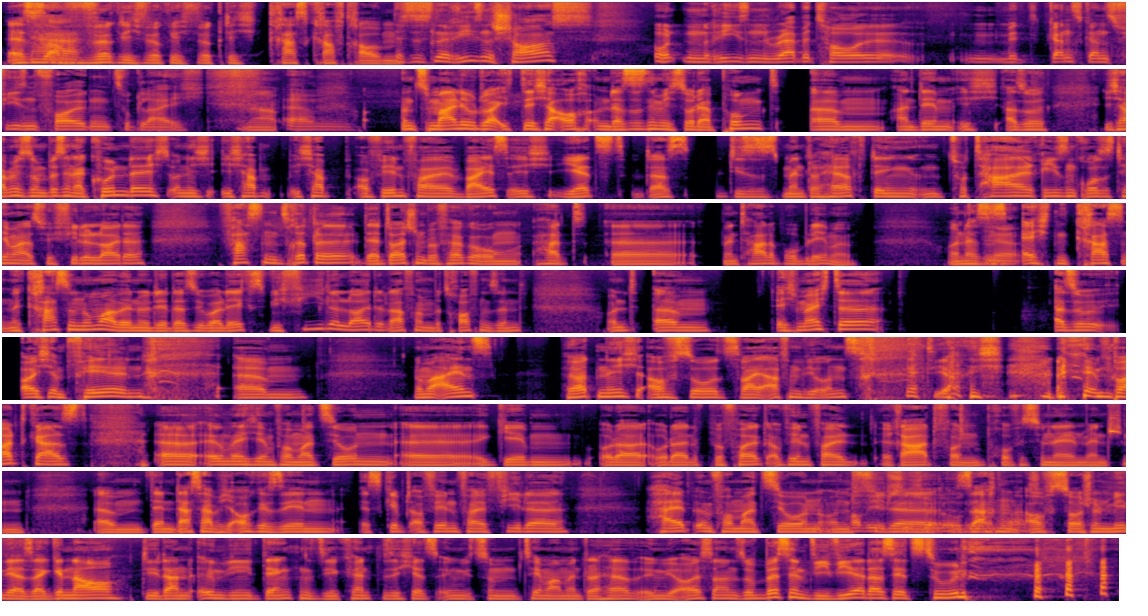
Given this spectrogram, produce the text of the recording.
es ja. ist auch wirklich, wirklich, wirklich krass kraftraubend. Es ist eine Riesenchance und ein riesen Rabbit Hole mit ganz, ganz fiesen Folgen zugleich. Ja. Ähm, und zumal du, du dich ja auch, und das ist nämlich so der Punkt, ähm, an dem ich, also ich habe mich so ein bisschen erkundigt und ich, ich habe ich hab auf jeden Fall, weiß ich jetzt, dass dieses Mental Health Ding ein total riesengroßes Thema ist für viele Leute. Fast ein Drittel der deutschen Bevölkerung hat äh, mentale Probleme. Und das ist ja. echt ein krass, eine krasse Nummer, wenn du dir das überlegst, wie viele Leute davon betroffen sind. Und ähm, ich möchte also euch empfehlen, ähm, Nummer eins, hört nicht auf so zwei Affen wie uns, die euch im Podcast äh, irgendwelche Informationen äh, geben oder, oder befolgt auf jeden Fall Rat von professionellen Menschen. Ähm, denn das habe ich auch gesehen. Es gibt auf jeden Fall viele Halbinformationen und viele Sachen auf Social Media, sehr genau, die dann irgendwie denken, sie könnten sich jetzt irgendwie zum Thema Mental Health irgendwie äußern. So ein bisschen wie wir das jetzt tun.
